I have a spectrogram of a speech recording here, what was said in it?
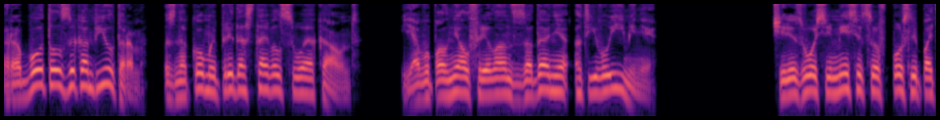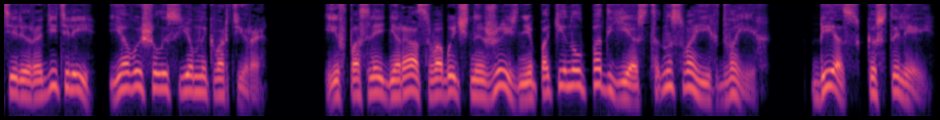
Работал за компьютером, знакомый предоставил свой аккаунт. Я выполнял фриланс-задания от его имени. Через восемь месяцев после потери родителей я вышел из съемной квартиры. И в последний раз в обычной жизни покинул подъезд на своих двоих. Без костылей.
